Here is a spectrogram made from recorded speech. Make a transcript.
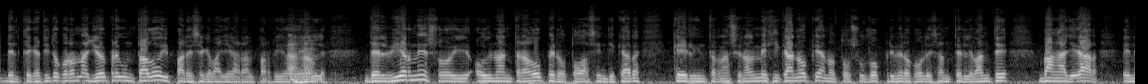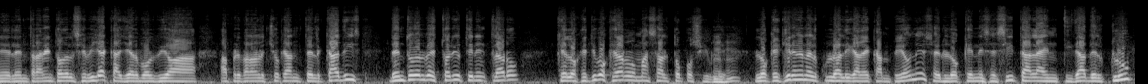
del Tecatito Corona. Yo he preguntado y parece que va a llegar al partido del, viernes. Hoy, hoy no ha entrado, pero todas indicar que el internacional mexicano, que anotó sus dos primeros goles ante el Levante, van a llegar en el entrenamiento del Sevilla, que ayer volvió a, a preparar el choque ante el Cádiz. Dentro del vestuario tienen claro que el objetivo es quedar lo más alto posible. Lo que quieren en el club, la Liga de Campeones, es lo que necesita la entidad del club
